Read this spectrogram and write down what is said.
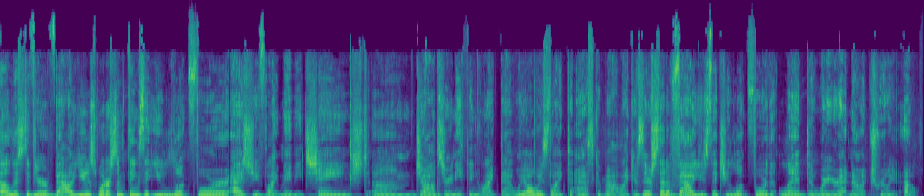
a list of your values. What are some things that you look for as you've like maybe changed um, jobs or anything like that? We always like to ask about like, is there a set of values that you look for that led to where you're at now at Trilliant Health?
